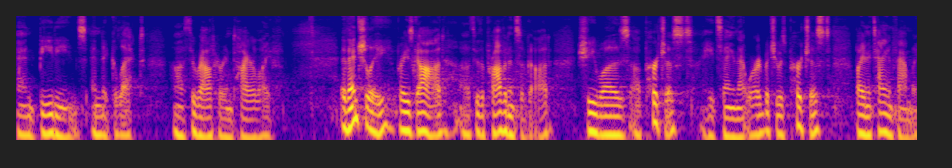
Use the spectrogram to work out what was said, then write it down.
and beatings and neglect uh, throughout her entire life. Eventually, praise God, uh, through the providence of God, she was uh, purchased. I hate saying that word, but she was purchased by an Italian family.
